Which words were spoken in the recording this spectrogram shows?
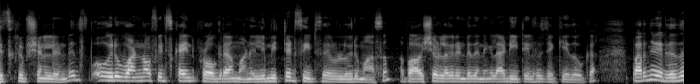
ഡിസ്ക്രിപ്ഷനിലുണ്ട് ഒരു വൺ ഓഫ് ഇറ്റ്സ് കൈൻഡ് പ്രോഗ്രാമാണ് ലിമിറ്റഡ് സീറ്റ്സേ ഉള്ള ഒരു മാസം. അപ്പോൾ ആവശ്യമുള്ളവരുണ്ടെന്നുണ്ടെങ്കിൽ ആ ഡീറ്റെയിൽസ് ചെക്ക് ചെയ്ത് നോക്കുക. പറഞ്ഞു വരുന്നത്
